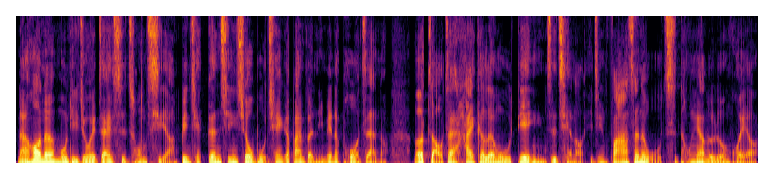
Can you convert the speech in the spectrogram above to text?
然后呢，母体就会再次重启啊，并且更新修补前一个版本里面的破绽哦。而早在《骇客任务》电影之前哦，已经发生了五次同样的轮回哦。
